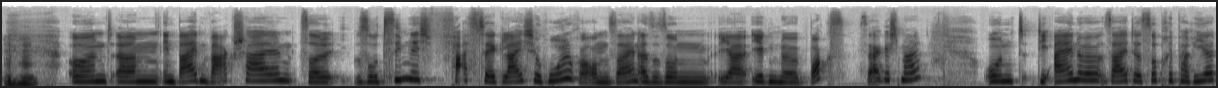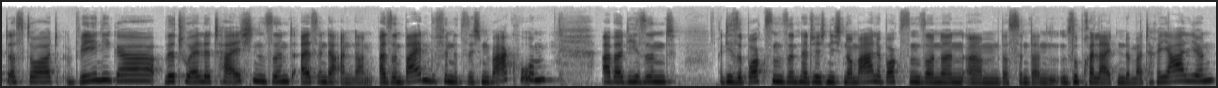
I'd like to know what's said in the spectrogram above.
Mhm. Und ähm, in beiden Waagschalen soll so ziemlich fast der gleiche Hohlraum sein, also so ein, ja, irgendeine Box, sage ich mal. Und die eine Seite ist so präpariert, dass dort weniger virtuelle Teilchen sind als in der anderen. Also in beiden befindet sich ein Vakuum, aber die sind diese Boxen sind natürlich nicht normale Boxen, sondern ähm, das sind dann supraleitende Materialien.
